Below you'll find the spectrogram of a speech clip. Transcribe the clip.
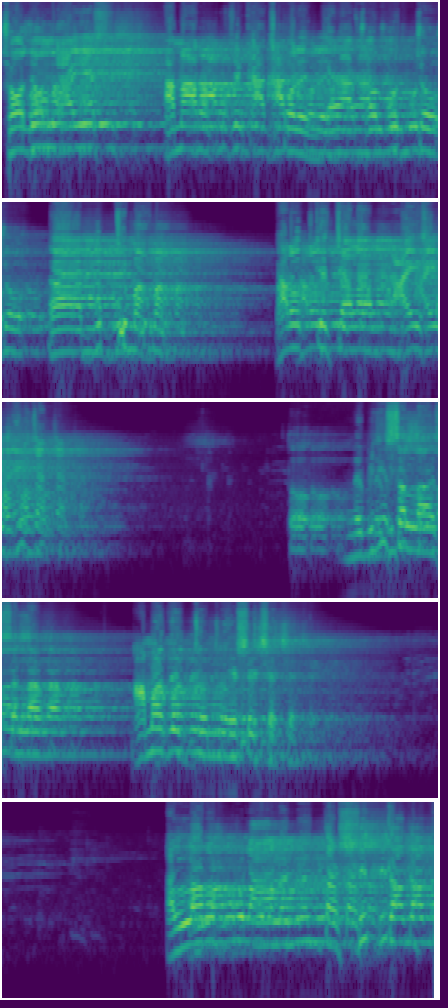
ছজন আইএস আমার অফিসে কাজ করেন, যারা সর্বোচ্চ বুদ্ধিমান, ভারতকে চালান আইএস অফিসার। তো নবীজি সাল্লাহ সাল্লাম আমাদের জন্য এসেছে আল্লাহ রব্বুল আলমিন তার সিদ্ধান্ত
